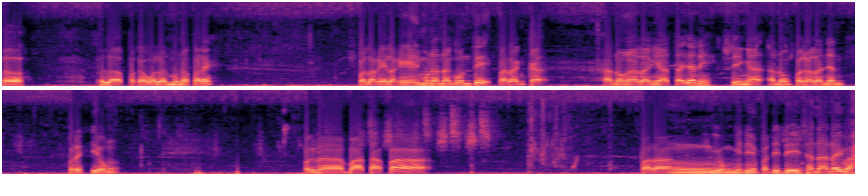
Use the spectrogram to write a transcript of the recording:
oh. Pala, pakawalan mo na pare. Palaki-lakihin mo na ng konti. Parang ka, ano nga lang yata yan eh. Kasi nga, anong pangalan yan pre? Yung, pag na bata pa, parang yung hindi pa didiin sa nanay ba?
